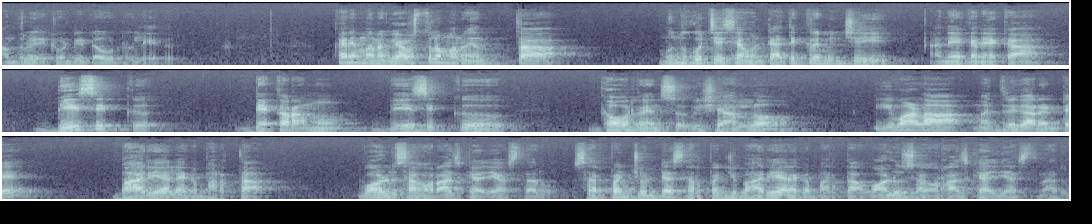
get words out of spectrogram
అందులో ఎటువంటి డౌట్ లేదు. కానీ మన వ్యవస్థలో మనం ఎంత ముందుకు వచ్చేసామంటే అతిక్రమించి అనేక అనేక బేసిక్ డెకరము బేసిక్ గవర్నెన్స్ విషయాల్లో ఇవాళ మంత్రి గారంటే భార్య లేక భర్త వాళ్ళు సగం రాజకీయాలు చేస్తారు. సర్పంచ్ ఉంటే సర్పంచ్ భార్య లేక భర్త వాళ్ళు సగం రాజకీయాలు చేస్తున్నారు.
